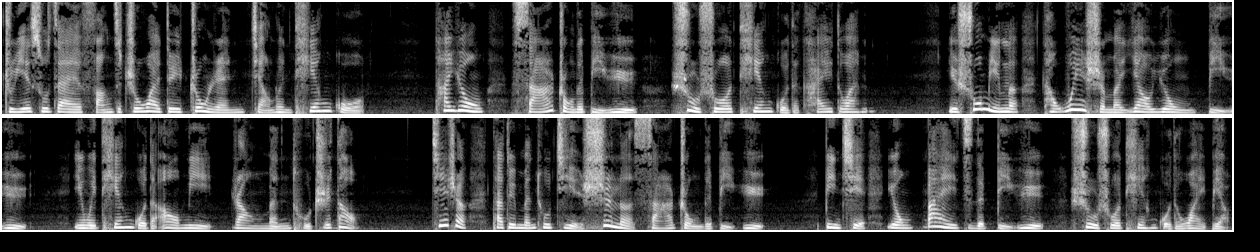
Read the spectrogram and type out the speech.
主耶稣在房子之外对众人讲论天国，他用撒种的比喻述说天国的开端。也说明了他为什么要用比喻，因为天国的奥秘让门徒知道。接着，他对门徒解释了撒种的比喻，并且用稗子的比喻述说天国的外表。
